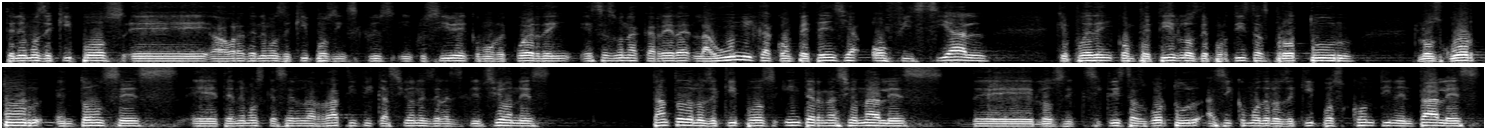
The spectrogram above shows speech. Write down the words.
tenemos equipos, eh, ahora tenemos equipos inclusive, como recuerden, esta es una carrera, la única competencia oficial que pueden competir los deportistas Pro Tour, los World Tour, entonces eh, tenemos que hacer las ratificaciones de las inscripciones, tanto de los equipos internacionales, de los ciclistas World Tour, así como de los equipos continentales,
